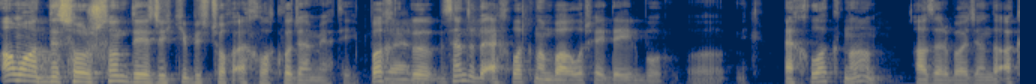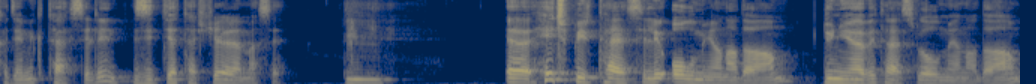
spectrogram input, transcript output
Amma addi soruşsan deyəcək ki, biz çox əxlaqlı cəmiyyətiyik. Bax, bəli. Səncə də əxlaqla bağlı şey deyil bu. Əxlaqla Azərbaycanda akademik təhsilin ziddiyyət təşkil eləməsi. Hmm. Heç bir təhsili olmayan adam, dünyəvi təhsili olmayan adam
